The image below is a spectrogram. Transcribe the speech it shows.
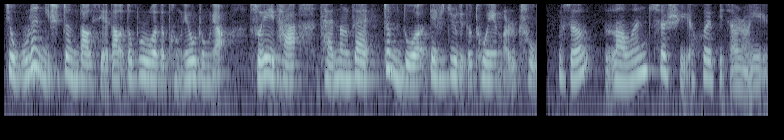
就无论你是正道邪道，都不如我的朋友重要，所以他才能在这么多电视剧里头脱颖而出。我觉得老温确实也会比较容易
